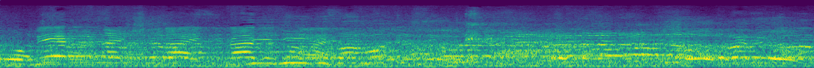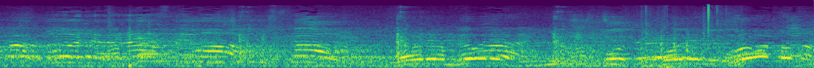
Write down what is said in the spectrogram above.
него. Первый начинай, не надо думать. Боря, Боря. Боря, вот она.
